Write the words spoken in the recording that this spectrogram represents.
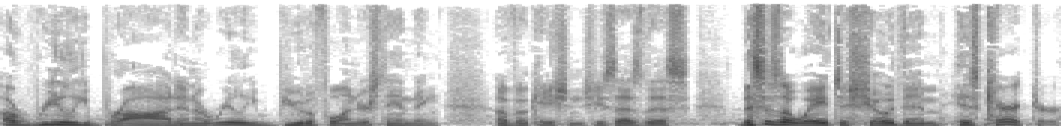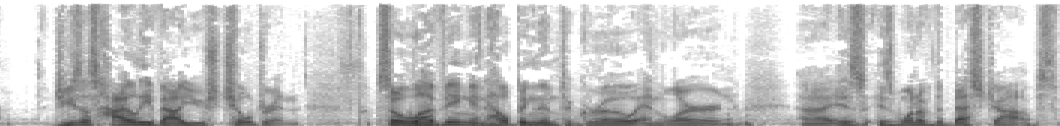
a really broad and a really beautiful understanding of vocation. She says this this is a way to show them his character. Jesus highly values children. So loving and helping them to grow and learn uh, is is one of the best jobs.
